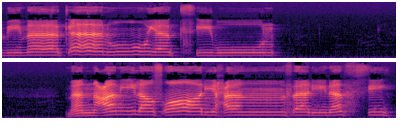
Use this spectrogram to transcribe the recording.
بما كانوا يكسبون من عمل صالحا فلنفسه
